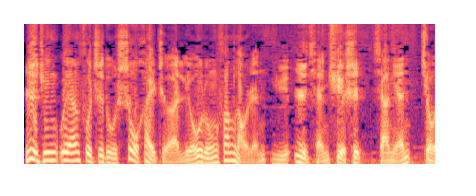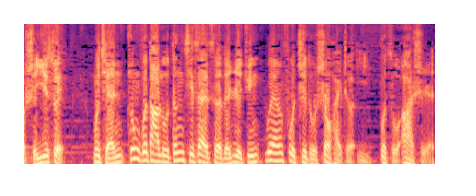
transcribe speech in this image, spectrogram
日军慰安妇制度受害者刘荣芳老人于日前去世享年九十一岁。目前中国大陆登记在册的日军慰安妇制度受害者已不足二十人。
